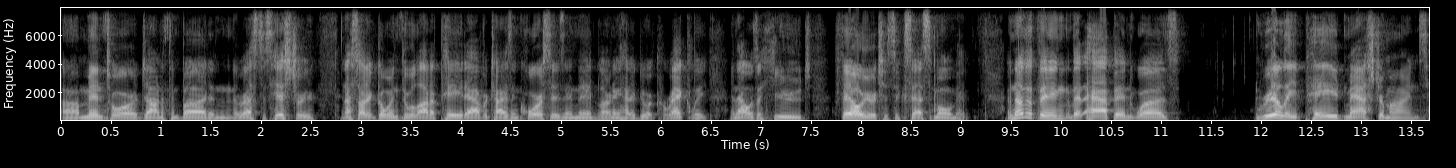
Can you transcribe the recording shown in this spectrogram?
uh, mentor, Jonathan Budd, and the rest is history. And I started going through a lot of paid advertising courses and then learning how to do it correctly. And that was a huge failure to success moment. Another thing that happened was really paid masterminds.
